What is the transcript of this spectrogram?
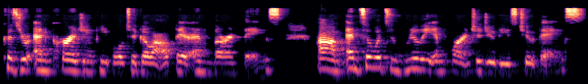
because you're encouraging people to go out there and learn things. Um, and so it's really important to do these two things.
